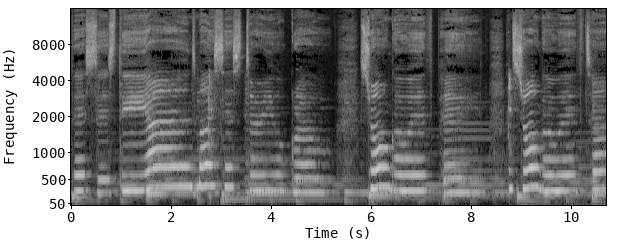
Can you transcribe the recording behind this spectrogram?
This is the end, my sister. You'll grow stronger with pain and stronger with time.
